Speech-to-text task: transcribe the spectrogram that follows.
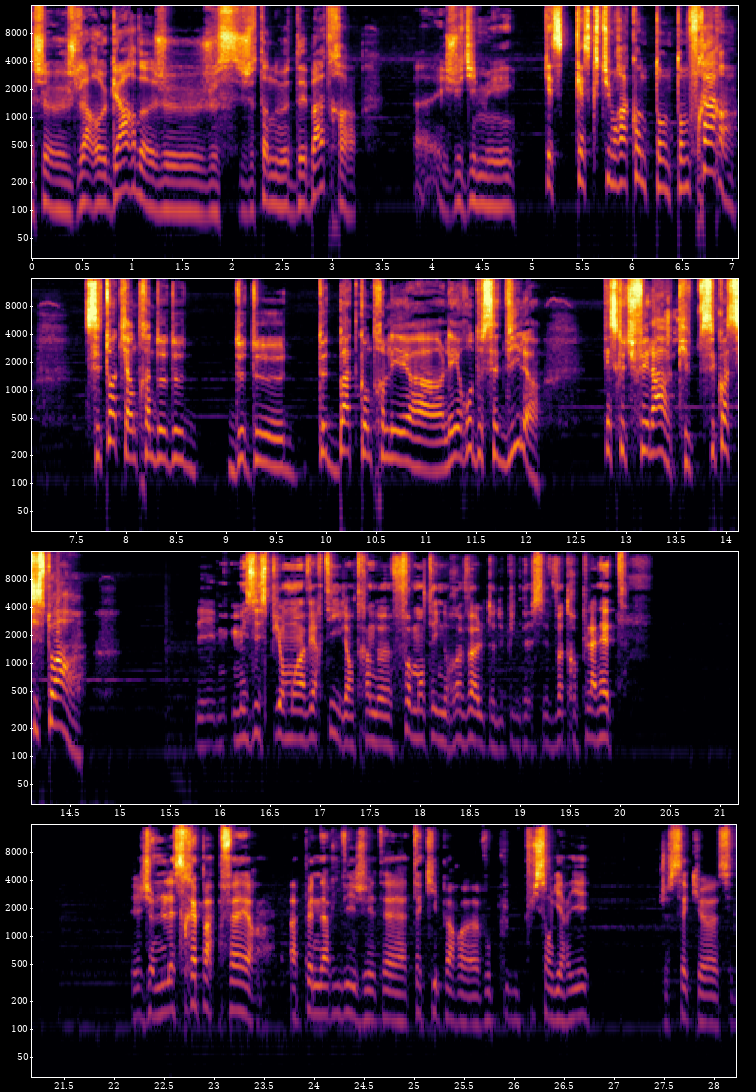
Je, la regarde, je, tente de me débattre. et je lui dis Mais qu'est-ce que tu me racontes ton, frère? C'est toi qui es en train de, te battre contre les, héros de cette ville? Qu'est-ce que tu fais là? C'est quoi cette histoire? Mes espions m'ont averti, il est en train de fomenter une révolte depuis votre planète. Et je ne laisserai pas faire. À peine arrivé, j'ai été attaqué par euh, vos plus puissants guerriers. Je sais que c'est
